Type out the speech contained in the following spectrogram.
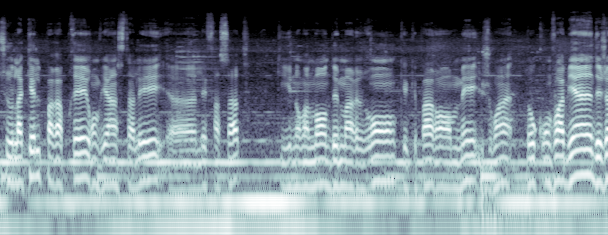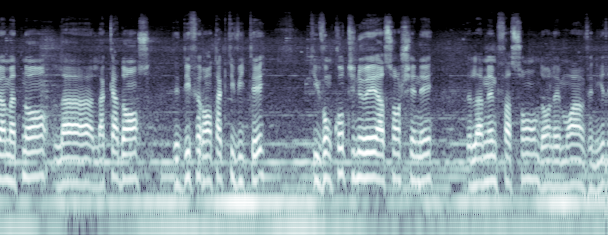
sur laquelle par après on vient installer euh, les façades qui normalement démarreront quelque part en mai-juin. Donc on voit bien déjà maintenant la cadence des différentes activités qui vont continuer à s'enchaîner de la même façon dans les mois à venir.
